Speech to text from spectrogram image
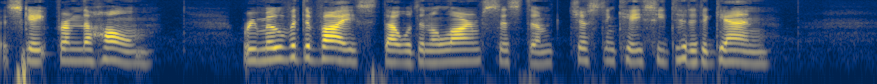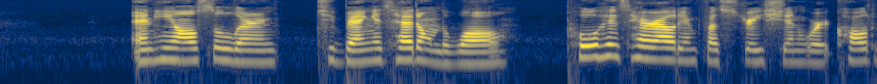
escape from the home, remove a device that was an alarm system just in case he did it again. And he also learned to bang his head on the wall, pull his hair out in frustration where it called,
